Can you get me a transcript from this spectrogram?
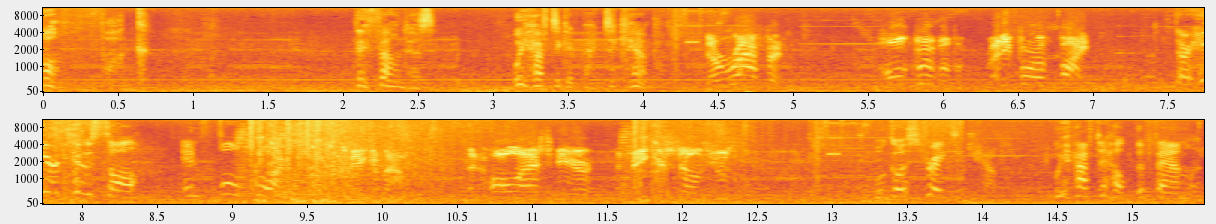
Oh, fuck. They found us. We have to get back to camp. They're Raffen! Whole group of them, ready for a fight! They're here too, Saul. In full force. Take them out, then haul ass here and make yourselves useful. We'll go straight to camp. We have to help the family.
